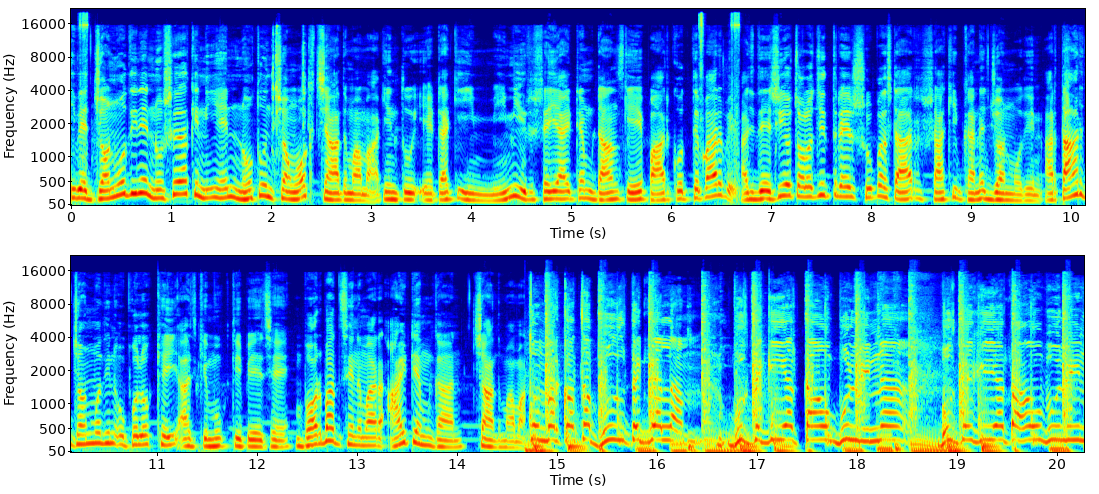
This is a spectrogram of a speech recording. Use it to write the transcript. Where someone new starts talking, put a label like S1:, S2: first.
S1: সাকিবের জন্মদিনে নুসরাতকে নিয়ে নতুন চমক চাঁদ মামা। কিন্তু এটা কি মিমির সেই আইটেম ডান্সকে পার করতে পারবে? আজ দেশীয় চলচ্চিত্রের সুপারস্টার সাকিব খানের জন্মদিন। আর তার জন্মদিন উপলক্ষেই আজকে মুক্তি পেয়েছে বরবাদ সিনেমার আইটেম গান চাঁদ মামা।
S2: তোমার কথা ভুলতে গেলাম, ভুলতে গিয়া তাও ভুলি না, ভুলতে গিয়া তাও ভুলি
